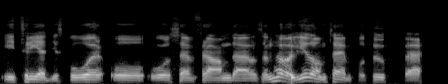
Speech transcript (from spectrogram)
i tredje spår och, och sen fram där och sen höll ju de tempot uppe.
